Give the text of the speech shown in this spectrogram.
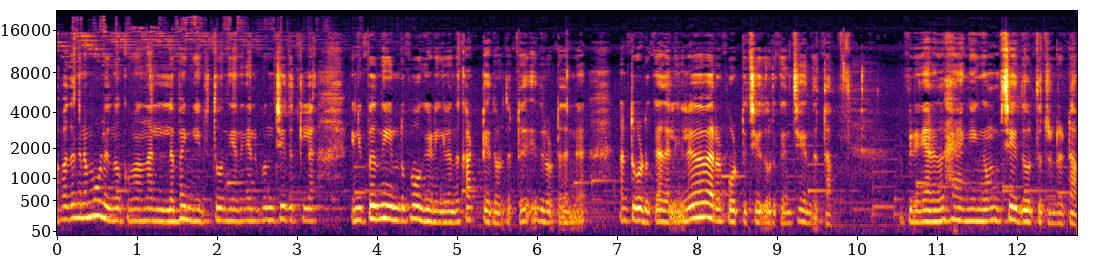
അപ്പോൾ അതിങ്ങനെ മുകളിൽ നോക്കുമ്പോൾ നല്ല ഭംഗിയായിട്ട് തോന്നിയത്. ഞാനിപ്പോൾ ഒന്നും ചെയ്തിട്ടില്ല. ഇനിയിപ്പോൾ നീണ്ടു പോകുകയാണെങ്കിൽ ഒന്ന് കട്ട് ചെയ്ത് കൊടുത്തിട്ട് ഇതിലോട്ട് തന്നെ നട്ട് കൊടുക്കുക. അതല്ലെങ്കിൽ വേറെ പോട്ട് ചെയ്ത് കൊടുക്കുകയും ചെയ്യുന്നത് കേട്ടോ പിന്നെ ഞാനത് ഹാങ്ങിങ്ങും ചെയ്ത് കൊടുത്തിട്ടുണ്ട് കേട്ടോ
